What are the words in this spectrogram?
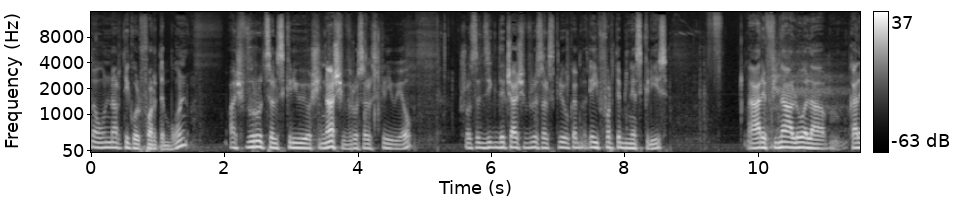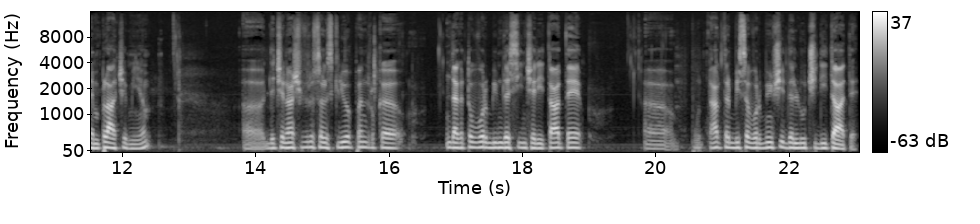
da, un articol foarte bun. Aș fi vrut să-l scriu eu și n-aș fi vrut să-l scriu eu. Și o să zic de ce aș fi vrut să-l scriu, că e foarte bine scris. Are finalul ăla care îmi place mie. Uh, de ce n-aș fi vrut să-l scriu? Pentru că dacă tot vorbim de sinceritate, uh, ar trebui să vorbim și de luciditate.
